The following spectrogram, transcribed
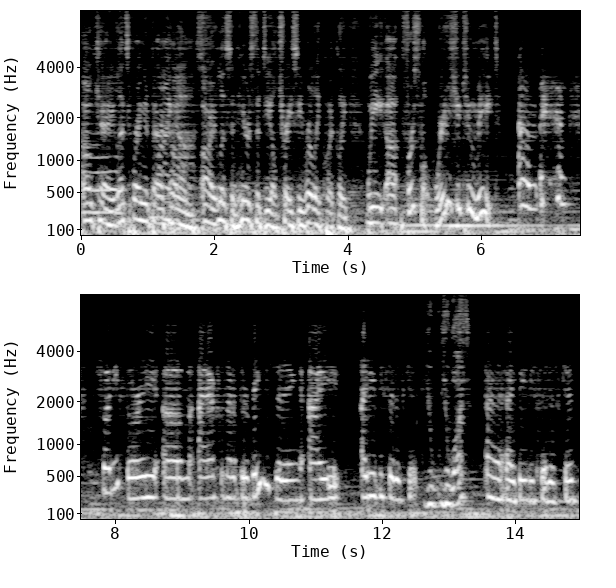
okay, Oh, let's bring it back my home. gosh. All right, listen. Here's the deal, Tracy. Really quickly, we uh, first of all, where did you two meet? Um, funny story. Um, I actually met up through babysitting. I I babysit his kids. You you what? I, I babysit his kids.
